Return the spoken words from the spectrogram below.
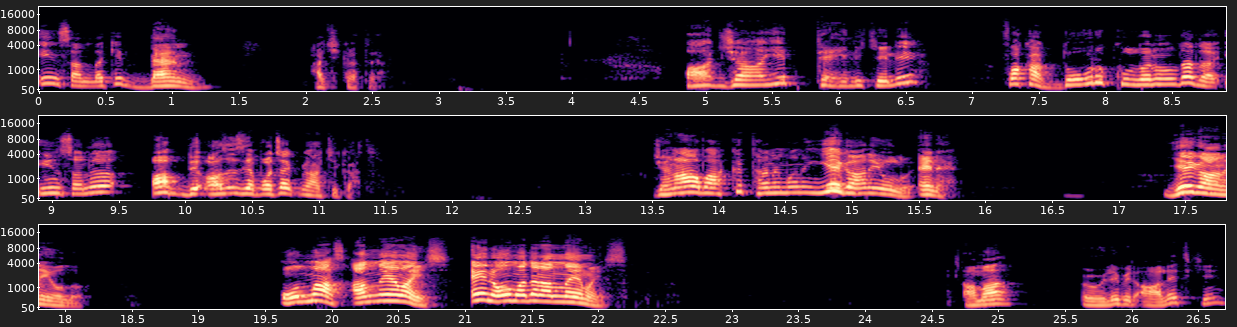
insandaki ben hakikati. Acayip tehlikeli fakat doğru kullanıldığında da insanı abdi aziz yapacak bir hakikat. Cenab-ı Hakk'ı tanımanın yegane yolu ene. Yegane yolu. Olmaz, anlayamayız. En olmadan anlayamayız. Ama öyle bir alet ki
